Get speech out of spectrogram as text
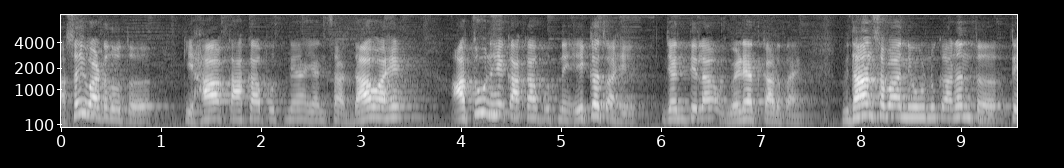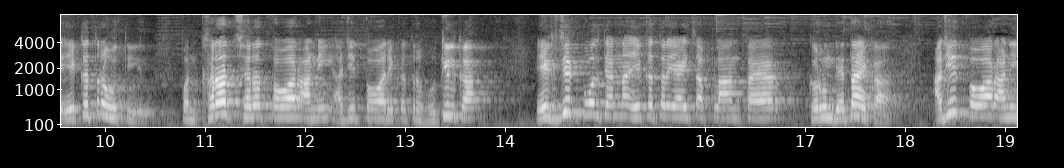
असंही वाटत होतं की हा काका पुतण्या यांचा डाव आहे. आतून हे काका पुतणे एकच आहे. जनतेला वेड्यात आहे. विधानसभा निवडणुकानंतर ते एकत्र होतील. पण खरंच शरद पवार आणि अजित पवार एकत्र होतील का? एक्झिट पोल त्यांना एकत्र यायचा प्लान तयार करून देत आहे का? अजित पवार आणि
